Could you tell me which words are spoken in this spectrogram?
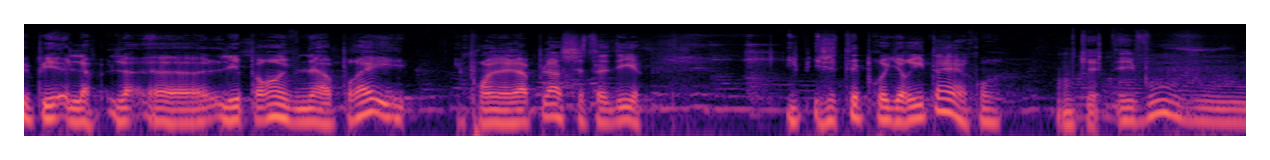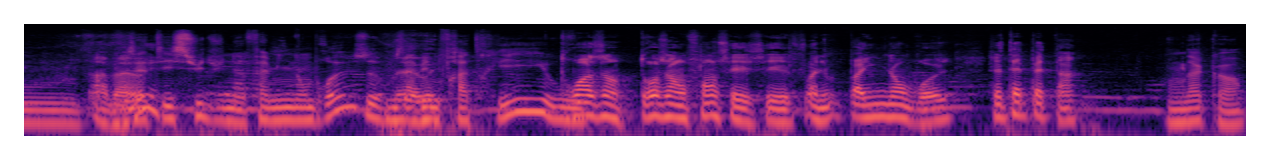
et puis euh, les parents venaient après, ils, prenaient la place, c'est-à-dire ils, étaient prioritaires. Quoi. Et vous, vous, ah ben êtes issu d'une famille nombreuse? Vous ben avez une fratrie ou... Trois ans. Trois enfants, c'est pas une nombreuse. C'était pétain. D'accord.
